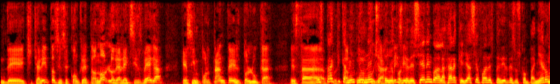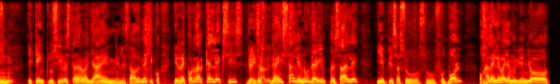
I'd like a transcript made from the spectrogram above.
de Chicharito, si se concreta o no. Lo de Alexis Vega, que es importante. El Toluca está. Es pues, prácticamente a un hecho, ya. Toño, Sí, porque sí. decían en Guadalajara que ya se fue a despedir de sus compañeros y que inclusive estaba ya en el Estado de México. Y recordar que Alexis, De ahí pues, sale. de ahí sale, ¿no? De ahí pues sale y empieza su, su fútbol. Ojalá y le vaya muy bien. Yo,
